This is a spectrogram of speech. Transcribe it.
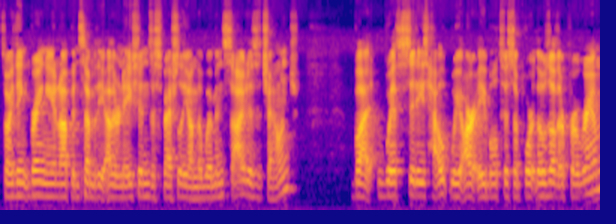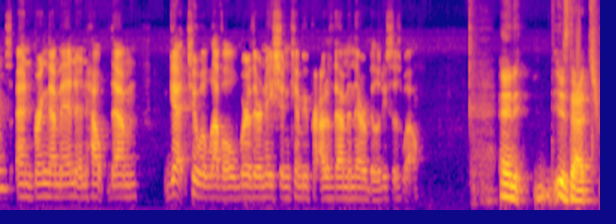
So I think bringing it up in some of the other nations, especially on the women's side, is a challenge. But with Citi's help, we are able to support those other programs and bring them in and help them get to a level where their nation can be proud of them and their abilities as well. And is that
